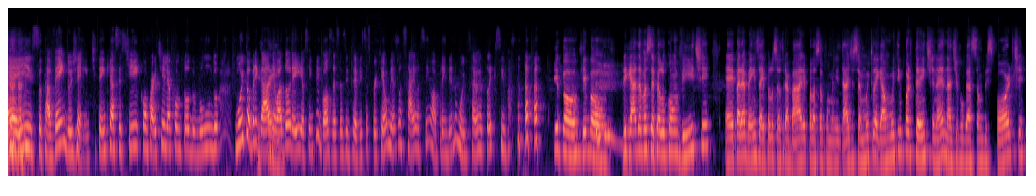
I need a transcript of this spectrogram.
É isso, tá vendo, gente? Tem que assistir, compartilha com todo mundo. Muito obrigada, eu adorei. Eu sempre gosto dessas entrevistas, porque eu mesma saio assim, ó, aprendendo muito, saio reflexiva. Que bom, que bom. Obrigada a você pelo convite. É, parabéns aí pelo seu trabalho, pela sua comunidade. Isso é muito legal, muito importante, né, na divulgação do esporte.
